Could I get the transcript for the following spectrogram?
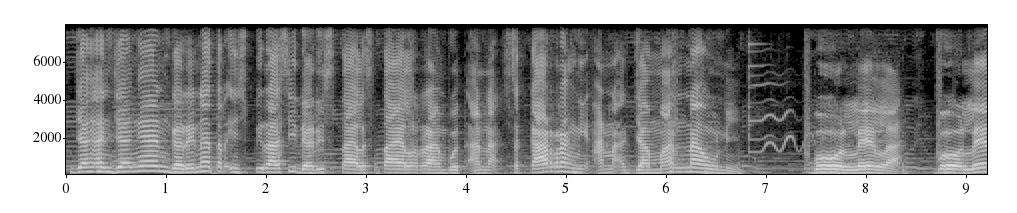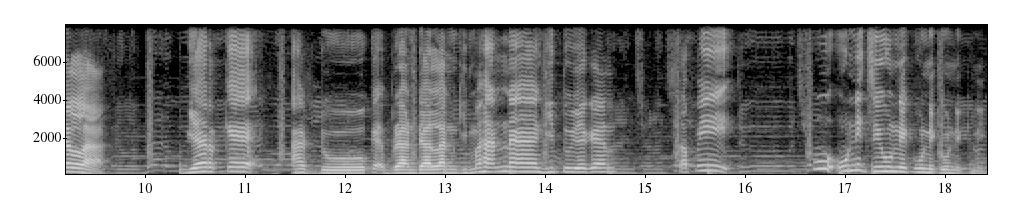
Jangan-jangan Garena terinspirasi dari style-style rambut anak sekarang nih, anak zaman now nih. Boleh lah, boleh lah. Biar kayak, aduh, kayak berandalan gimana gitu ya kan. Tapi, uh, unik sih, unik, unik, unik nih.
